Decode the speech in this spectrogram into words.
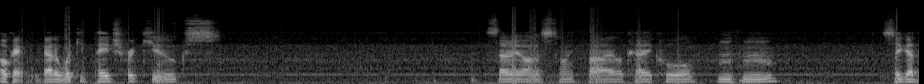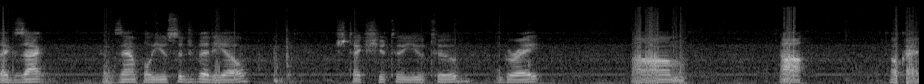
Okay, we got a wiki page for Qucs. Saturday, August 25. Okay, cool. Mm-hmm. So you got the exact example usage video, which takes you to YouTube. Great. Um, ah, okay.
